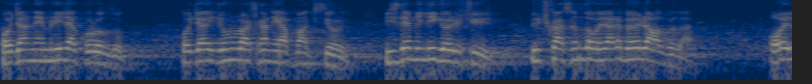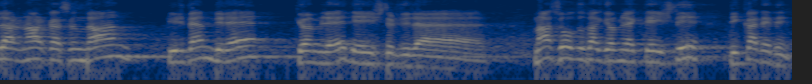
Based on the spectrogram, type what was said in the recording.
Hocanın emriyle kurulduk. Hocayı Cumhurbaşkanı yapmak istiyoruz. Biz de milli görüşçüyüz. 3 Kasım'da oyları böyle aldılar. Oyların arkasından birdenbire gömleği değiştirdiler. Nasıl oldu da gömlek değişti? Dikkat edin.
